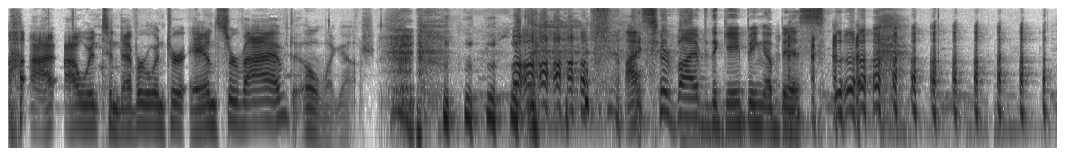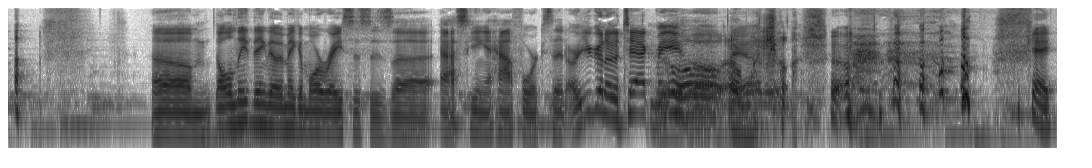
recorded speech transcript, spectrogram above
I, I went to Neverwinter and survived. Oh my gosh. I survived the gaping abyss. um, the only thing that would make it more racist is uh, asking a half orc said, "Are you going to attack me?" Oh, oh my gosh. okay.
